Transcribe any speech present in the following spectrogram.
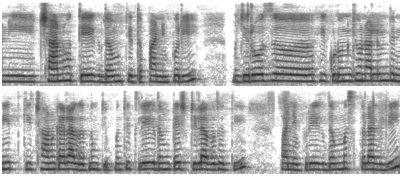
आणि छान होते एकदम तिथं पाणीपुरी. म्हणजे रोज इकडून घेऊन आलो ना त्यांनी इतकी छान काय लागत नव्हती पण तिथली एकदम टेस्टी लागत होती. पाणीपुरी एकदम मस्त लागली.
